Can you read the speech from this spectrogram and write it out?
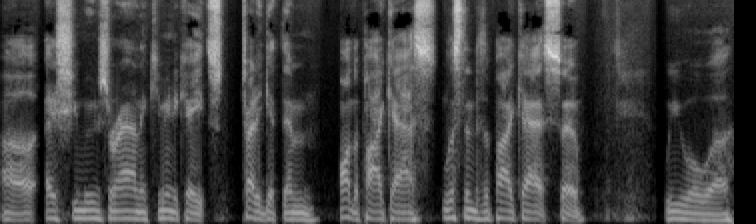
uh, as she moves around and communicates, try to get them on the podcast, listening to the podcast. So we will uh,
